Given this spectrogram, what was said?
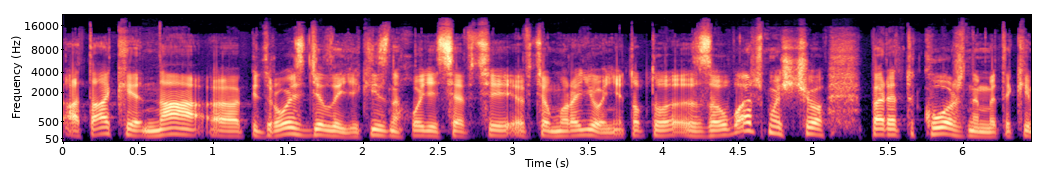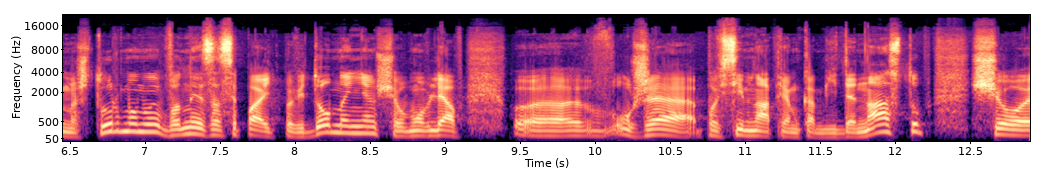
атаки на е, підрозділи, які знаходяться в ці в цьому районі. Тобто, зауважмо, що перед кожними такими штурмами вони засипають повідомленням, що мовляв, е, уже по всім напрямкам йде наступ, що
